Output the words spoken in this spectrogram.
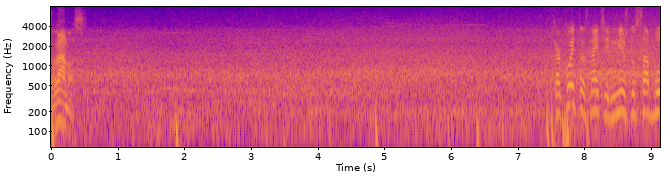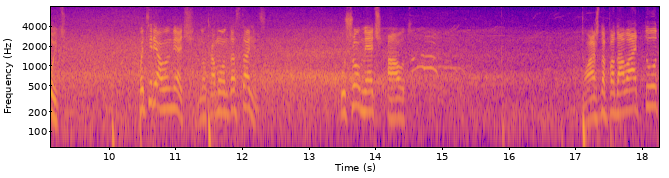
Рамос. Какой-то, знаете, между собой. Потерял он мяч, но кому он достанется? Ушел мяч аут. Можно подавать тут.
